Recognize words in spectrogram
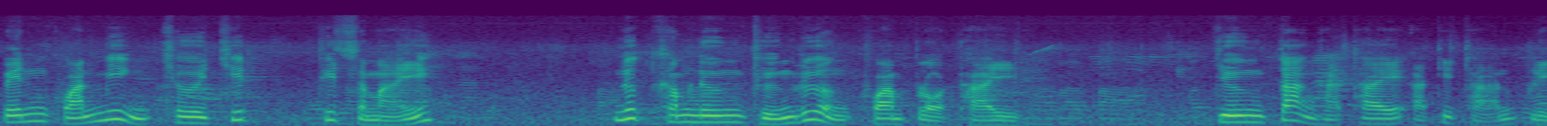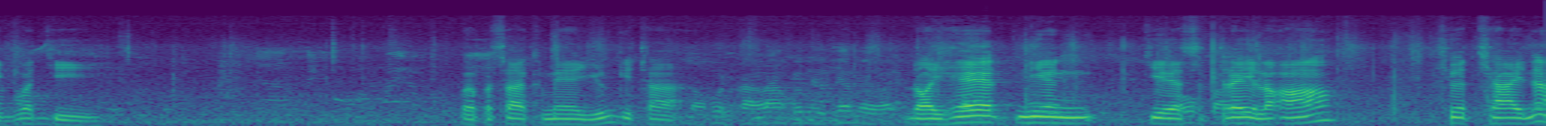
เป็นขวัญมิ่งเชยชิดพิสมัย นึกคำนึงถึงเรื่องความปลอดภัย จึงตั้งหาไทยอธิษฐานปลิ่งวจีเปิดภาษาเขมรยึงกีทาดอยแฮดเนียงเจียสเตรละอ๋อเชิดชายนะ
